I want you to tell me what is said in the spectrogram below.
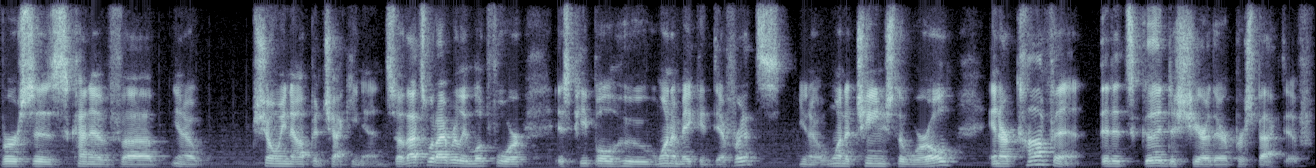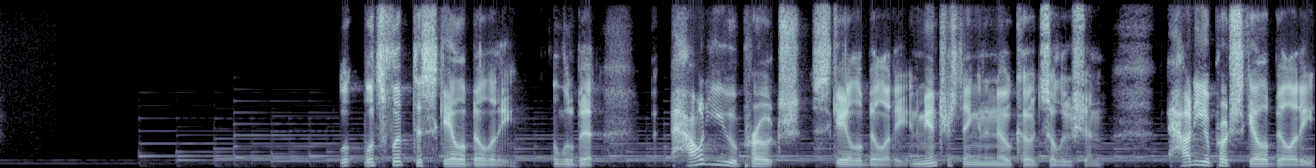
versus kind of, uh, you know, showing up and checking in. So that's what I really look for is people who want to make a difference, you know, want to change the world and are confident that it's good to share their perspective. Let's flip to scalability a little bit how do you approach scalability? And be interesting in a no code solution. How do you approach scalability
